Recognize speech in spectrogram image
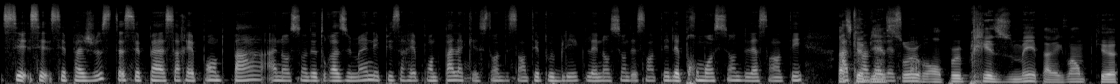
c'est pas juste, c'est pas, ça ne répond pas à la notion de droits humains et puis ça ne répond pas à la question de santé publique, les notions de santé, les promotions de la santé. Parce que bien sûr, on peut présumer, par exemple, que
